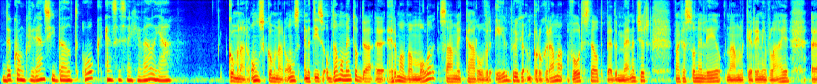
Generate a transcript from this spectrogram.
De concurrentie belt ook en ze zeggen wel ja. Kom naar ons, kom naar ons. En het is op dat moment ook dat eh, Herman van Molle samen met Karel Vereerbrugge een programma voorstelt bij de manager van Gaston en Leo, namelijk René Vlaaien, eh,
